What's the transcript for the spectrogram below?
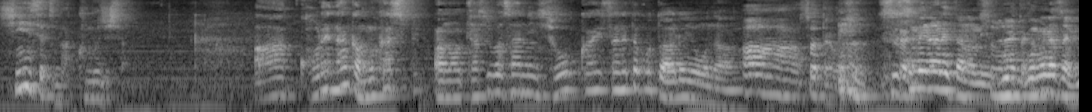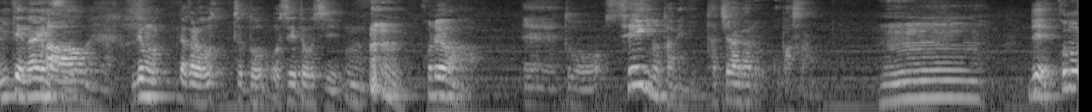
親切なクムジさん。ああこれなんか昔あの茶芝さんに紹介されたことあるようなああそうやったか勧められたのにごめんなさい見てないです。でもだからおちょっと教えてほしい。うん、これは、えー、と正義のために立ち上がるおばさん。うーん。でこの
